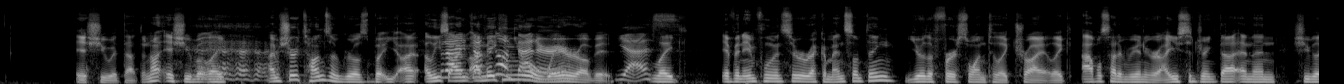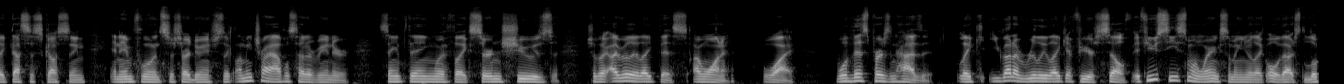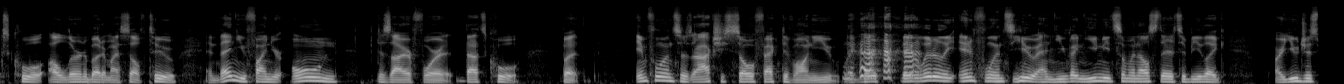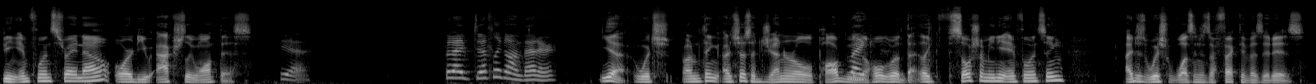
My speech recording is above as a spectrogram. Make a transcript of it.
issue with that. They're not issue, but like I'm sure tons of girls, but I, at least But I I'm, I'm making you aware of it. Yes. Like if an influencer recommends something, you're the first one to like try it. Like apple cider vinegar. I used to drink that and then she'd be like, that's disgusting. An influencer started doing it. She's like, let me try apple cider vinegar. Same thing with like certain shoes. She'll be like, I really like this. I want it. Why? Well, this person has it. Like you gotta really like it for yourself. If you see someone wearing something and you're like, oh, that looks cool, I'll learn about it myself too. And then you find your own desire for it. That's cool. But influencers are actually so effective on you. Like they they literally influence you, and you you need someone else there to be like, are you just being influenced right now, or do you actually want this? Yeah. But I've definitely gotten better. Yeah, which I'm thinking it's just a general problem in the whole world. That like social media influencing, I just wish wasn't as effective as it is,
